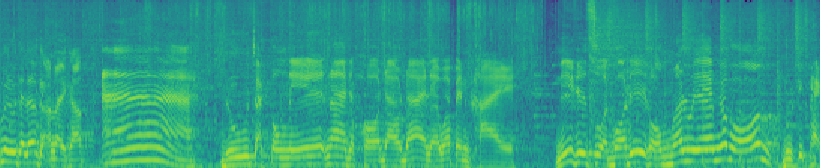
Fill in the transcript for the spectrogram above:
ไม่รู้จะเริ่มจากอะไรครับ อ่า ดูจากตรงนี้น่าจะพอเดาได้แล้วว่าเป็นใคร นี่คือส่วน body ของเมรูเอมครับผม ดู six pack เ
